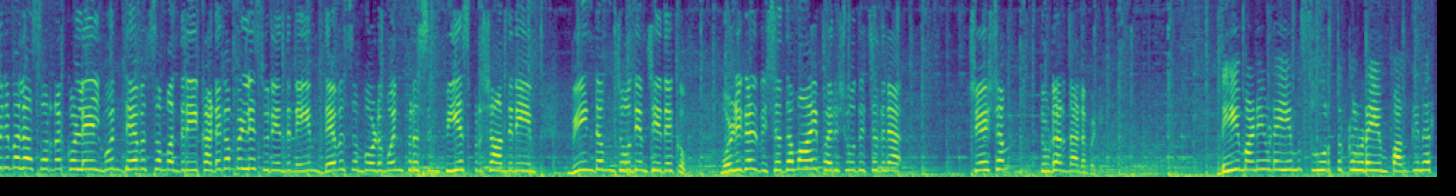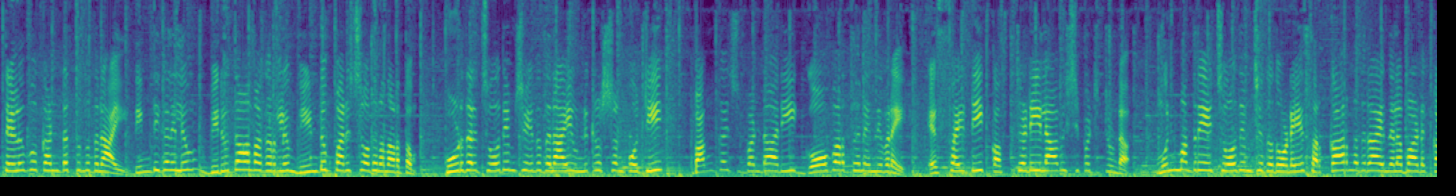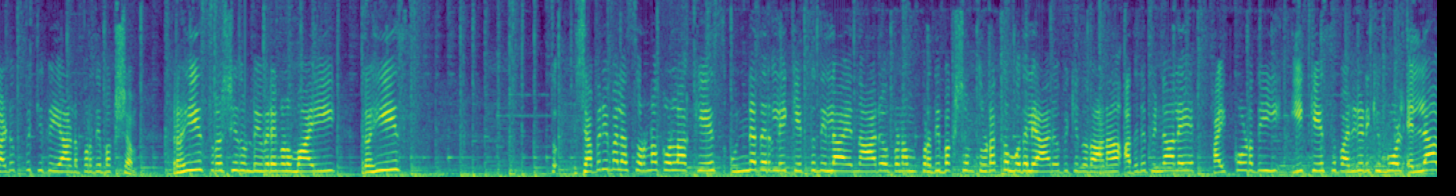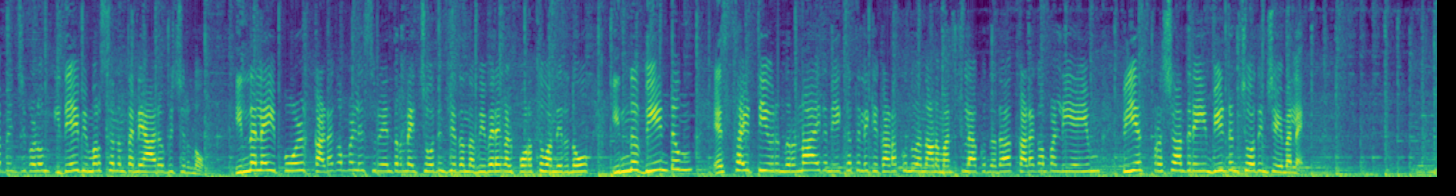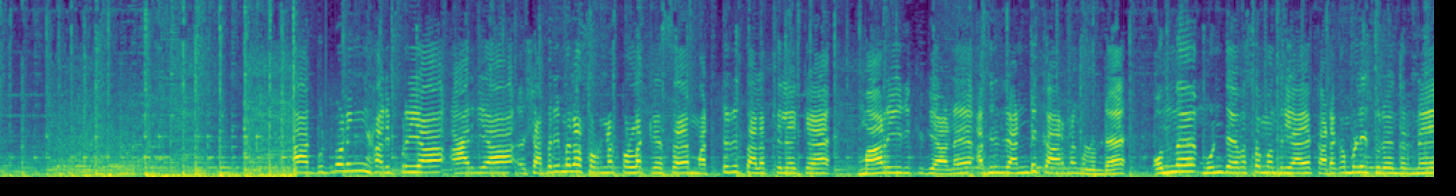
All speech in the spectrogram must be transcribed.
ശബരിമല സ്വർണക്കൊള്ളയിൽ മുൻ ദേവസ്വം മന്ത്രി കടകംപള്ളി സുരേന്ദ്രനെയും ദേവസ്വം ബോർഡ് മുൻ പ്രസിഡന്റ് പി എസ് പ്രശാന്തിനെയും വീണ്ടും ചോദ്യം ചെയ്തേക്കും. മൊഴികൾ വിശദമായി പരിശോധിച്ചതിന് ശേഷം തുടർ നടപടി. ഡി മണിയുടെയും സുഹൃത്തുക്കളുടെയും പങ്കിന് തെളിവ് കണ്ടെത്തുന്നതിനായി ദിണ്ടികളിലും ബിരുദാനഗറിലും വീണ്ടും പരിശോധന നടത്തും. കൂടുതൽ ചോദ്യം ചെയ്യുന്നതിനായി ഉണ്ണികൃഷ്ണൻ പോറ്റി പങ്കജ് ഭണ്ഡാരി ഗോവർദ്ധൻ എന്നിവരെ എസ് ഐ ടി കസ്റ്റഡിയിൽ ആവശ്യപ്പെട്ടിട്ടുണ്ട്. മുൻമന്ത്രിയെ ചോദ്യം ചെയ്തതോടെ സർക്കാരിനെതിരായ നിലപാട് കടുപ്പിക്കുകയാണ് പ്രതിപക്ഷം. റഹീസ് റഷീദുണ്ട് വിവരങ്ങളുമായി. റഹീസ് ശബരിമല സ്വർണക്കൊള്ള കേസ് ഉന്നതരിലേക്ക് എത്തുന്നില്ല എന്ന ആരോപണം പ്രതിപക്ഷം തുടക്കം മുതലേ ആരോപിക്കുന്നതാണ്. അതിന് പിന്നാലെ ഹൈക്കോടതി ഈ കേസ് പരിഗണിക്കുമ്പോൾ എല്ലാ ബെഞ്ചുകളും ഇതേ വിമർശനം തന്നെ ആരോപിച്ചിരുന്നു. ഇന്നലെ ഇപ്പോൾ കടകംപള്ളി സുരേന്ദ്രനെ ചോദ്യം ചെയ്തെന്ന വിവരങ്ങൾ പുറത്തു വന്നിരുന്നു. ഇന്ന് വീണ്ടും എസ് ഐ ടി ഒരു നിർണായക നീക്കത്തിലേക്ക് കടക്കുന്നുവെന്നാണ് മനസ്സിലാക്കുന്നത്. കടകംപള്ളിയെയും പി എസ് പ്രശാന്തിനെയും വീണ്ടും ചോദ്യം ചെയ്യുമല്ലേ ഗുഡ് മോർണിംഗ് ഹരിപ്രിയ ആര്യ. ശബരിമല സ്വർണക്കൊള്ള കേസ് മറ്റൊരു തലത്തിലേക്ക് മാറിയിരിക്കുകയാണ്. അതിന് രണ്ട് കാരണങ്ങളുണ്ട്. ഒന്ന് മുൻ ദേവസ്വം മന്ത്രിയായ കടകംപള്ളി സുരേന്ദ്രനെ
